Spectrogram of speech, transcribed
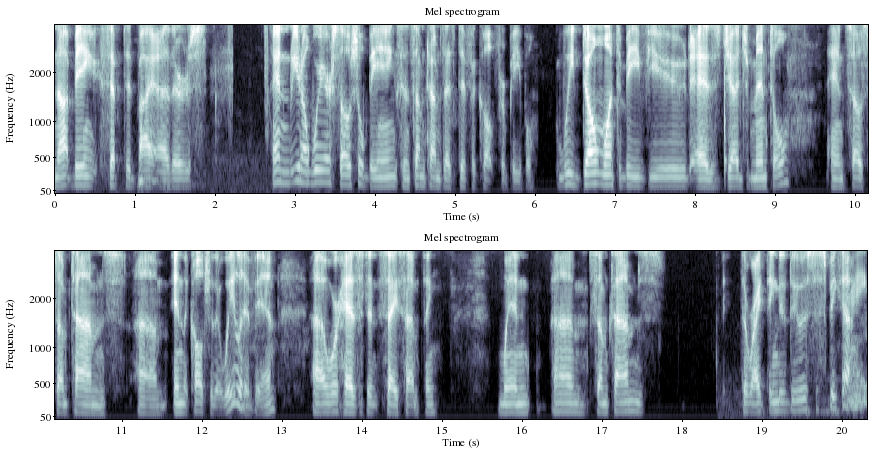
not being accepted by others, and you know we are social beings, and sometimes that's difficult for people we don't want to be viewed as judgmental. And so sometimes um, in the culture that we live in, uh, we're hesitant to say something when um, sometimes the right thing to do is to speak up. Right.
